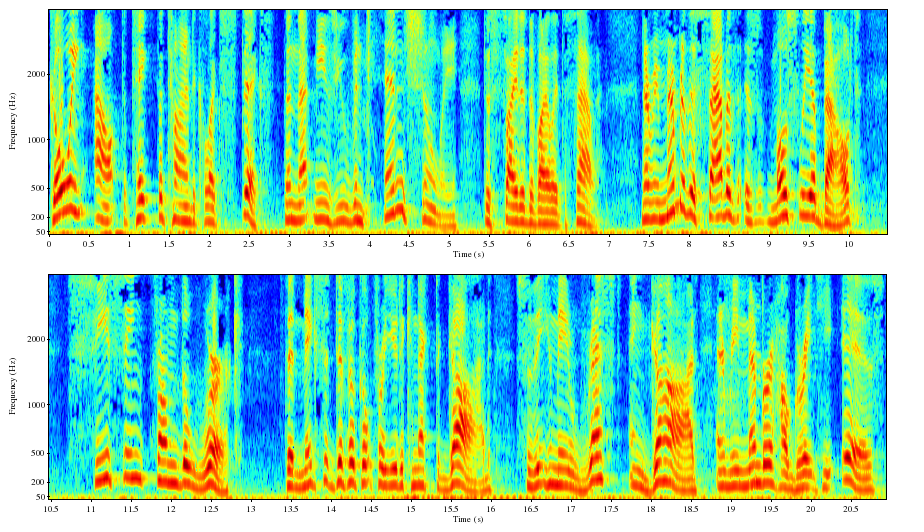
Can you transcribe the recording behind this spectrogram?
going out to take the time to collect sticks, then that means you've intentionally decided to violate the Sabbath. Now remember, the Sabbath is mostly about ceasing from the work that makes it difficult for you to connect to God so that you may rest in God and remember how great He is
